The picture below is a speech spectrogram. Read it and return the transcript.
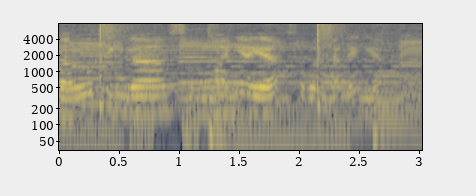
Baru tinggal semuanya ya sobat kadeng ya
